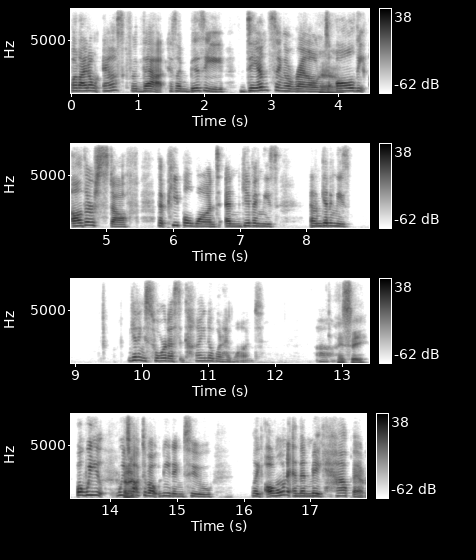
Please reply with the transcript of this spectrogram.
But I don't ask for that because I'm busy dancing around Yeah. all the other stuff that people want and giving these and I'm getting these getting sort of kind of what I want. Um, I see. but we we And I- talked about needing to like own and then make happen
